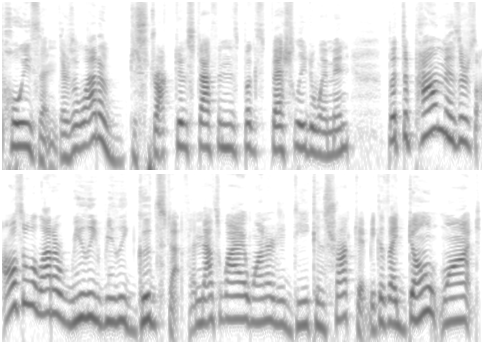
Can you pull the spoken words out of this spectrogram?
poison. There's a lot of destructive stuff in this book, especially to women. But the problem is there's also a lot of really, really good stuff. And that's why I wanted to deconstruct it because I don't want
